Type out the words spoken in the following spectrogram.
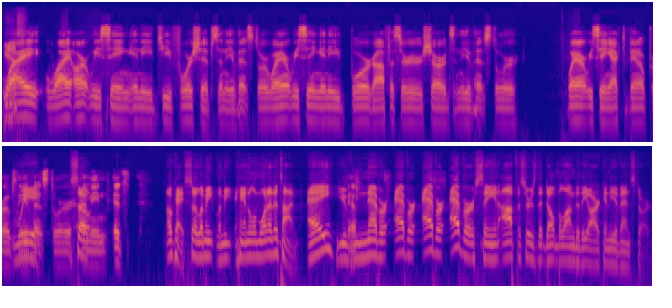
Yes. Why why aren't we seeing any G4 ships in the event store? Why aren't we seeing any Borg officer shards in the event store? Why aren't we seeing active nano probes in We- the event store? so- I mean, it's Okay, so let me let me handle them one at a time. A, you've Yep. never ever ever ever seen officers that don't belong to the arc in the event store.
